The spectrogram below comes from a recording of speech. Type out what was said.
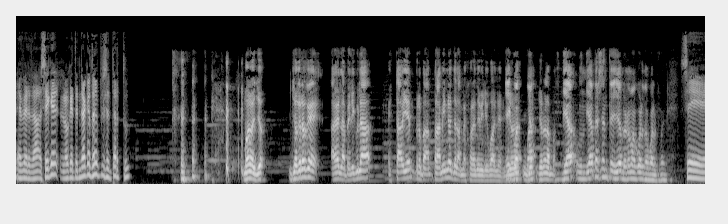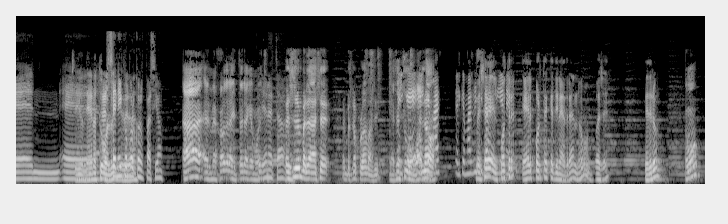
Es verdad. Sé que lo que tendrás que hacer es presentar tú. Bueno, yo, yo creo que, a ver, la película está bien, pero para, para mí no es de las mejores de Billy Wilder. Eh, Yo, ¿cuál- yo- cuál? yo no la Un día, un día presenté yo, pero no me acuerdo cuál fue. Sí, en. Eh, Sí, un día que no estuvo Arsénico por compasión. Ah, el mejor de la historia que hemos Bien hecho. estaba. Eso es verdad, ese empezó el programa, sí. Ese El estuvo que, el, guapo. que No. más, el que más visitas Ese es el tiene, póster, ¿no? es el póster que tiene atrás, ¿no? Puede ser. Pedro. ¿Cómo?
